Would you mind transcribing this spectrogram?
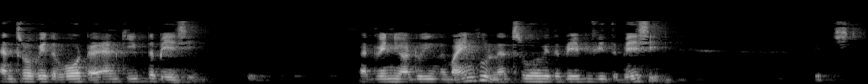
and throw away the water and keep the basin. But when you are doing the mindfulness, throw away the baby with the basin. Finished.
